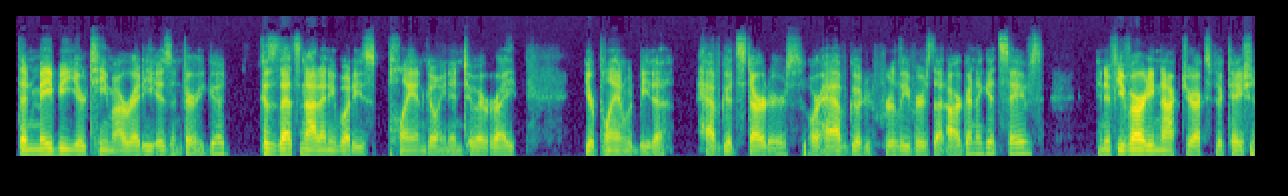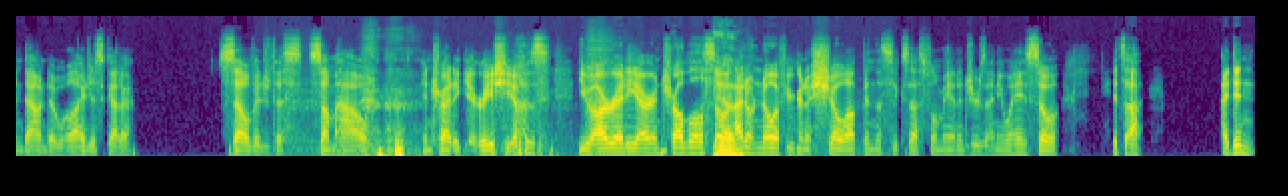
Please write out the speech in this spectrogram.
then maybe your team already isn't very good because that's not anybody's plan going into it, right? Your plan would be to have good starters or have good relievers that are going to get saves. And if you've already knocked your expectation down to, well, I just got to salvage this somehow and try to get ratios, you already are in trouble. So yeah. I don't know if you're going to show up in the successful managers anyways. So it's a, I didn't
